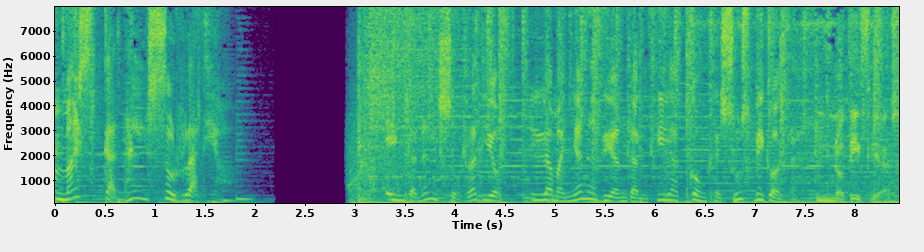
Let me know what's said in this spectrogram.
Más Canal Sur Radio. En Canal Sur Radio, la mañana de Andalucía con Jesús Vigorra. Noticias.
